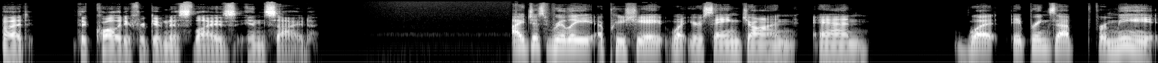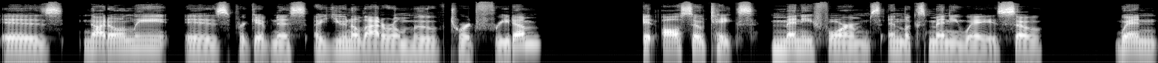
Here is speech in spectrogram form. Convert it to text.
but the quality of forgiveness lies inside. I just really appreciate what you're saying, John. And what it brings up for me is not only is forgiveness a unilateral move toward freedom, it also takes many forms and looks many ways. So when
